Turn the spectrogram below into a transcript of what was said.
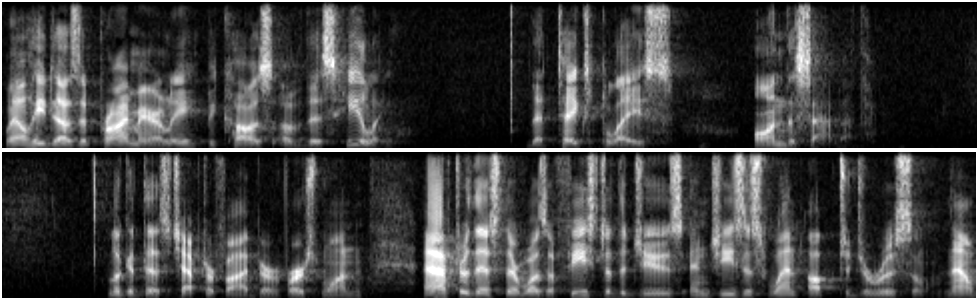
Well, he does it primarily because of this healing that takes place on the Sabbath. Look at this, chapter 5, verse 1. After this, there was a feast of the Jews, and Jesus went up to Jerusalem. Now,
